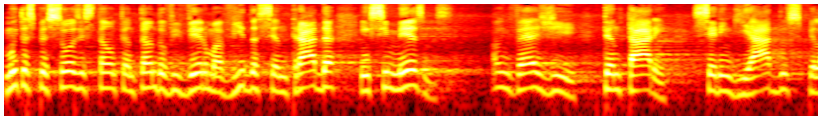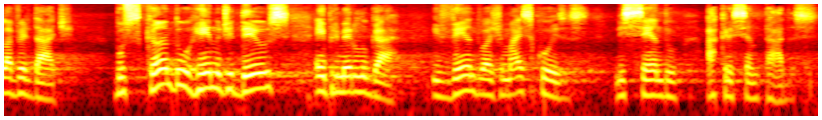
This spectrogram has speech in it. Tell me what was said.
Muitas pessoas estão tentando viver uma vida centrada em si mesmas, ao invés de tentarem serem guiados pela verdade, buscando o reino de Deus em primeiro lugar e vendo as demais coisas lhes sendo acrescentadas.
